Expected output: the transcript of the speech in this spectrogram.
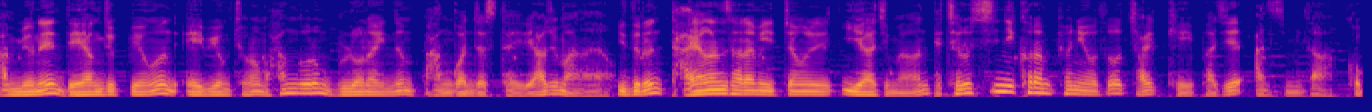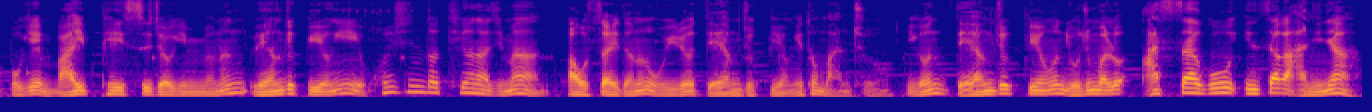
반면에 내향적 B형은 AB형처럼 한 걸음 물러나 있는 방관자 스타일이 아주 많아요. 이들은 다양한 사람의 입장을 이해하지만 대체로 시니컬한 편이어서 잘 개입하지 않습니다. 겉보기에 마이페이스적인 면은 외향적 B형이 훨씬 더 티가 나지만 아웃사이더는 오히려 내향적 B형이 더 많죠. 이건 내향적 B형은 요즘 말로 아싸고 인싸가 아니냐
